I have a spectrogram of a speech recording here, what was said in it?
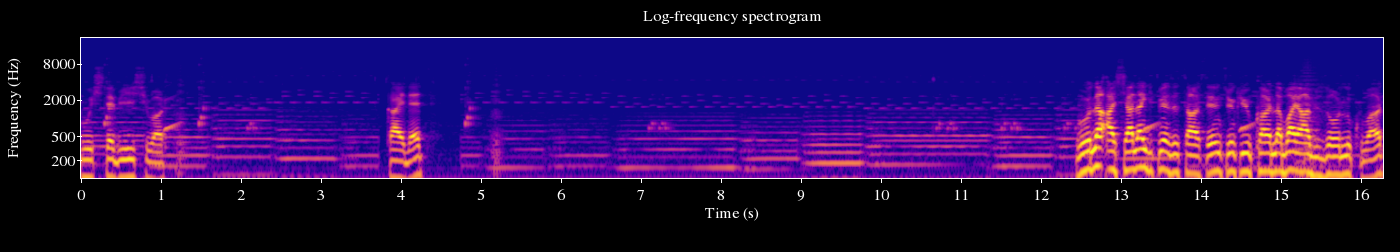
Bu işte bir iş var. Kaydet. Burada aşağıdan gitmenizi tavsiye ederim çünkü yukarıda bayağı bir zorluk var.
